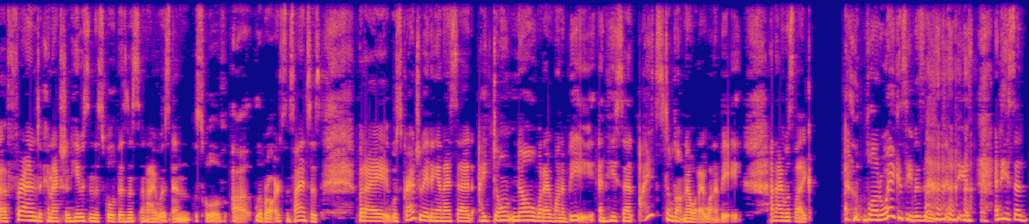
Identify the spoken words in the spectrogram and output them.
a, a friend, a connection. He was in the School of Business and I was in the School of uh, Liberal Arts and Sciences. But I was graduating and I said, I don't know what I want to be. And he said, I still don't know what I want to be. And I was like, blown away because he was in his 50s. And he said,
